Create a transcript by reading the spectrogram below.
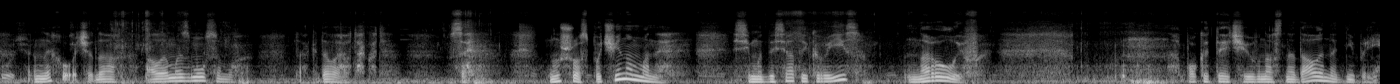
хоче. Не хоче, да. Але ми змусимо. Так, давай отак от. Все. Ну що, з почином мене 70-й круїз нарулив. Поки течії в нас не дали на Дніпрі.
